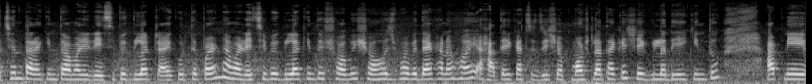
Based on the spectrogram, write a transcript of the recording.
আছেন, তারা কিন্তু আমার এই রেসিপিগুলো ট্রাই করতে পারেন। আমার রেসিপিগুলো কিন্তু সবই সহজভাবে দেখানো হয়। হাতের কাছে যেসব মশলা থাকে, সেগুলো দিয়ে কিন্তু আপনি এই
